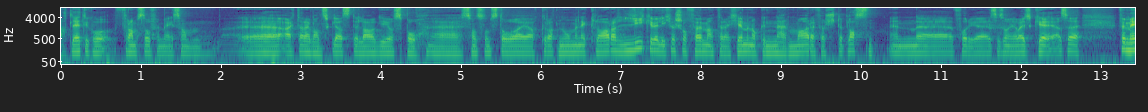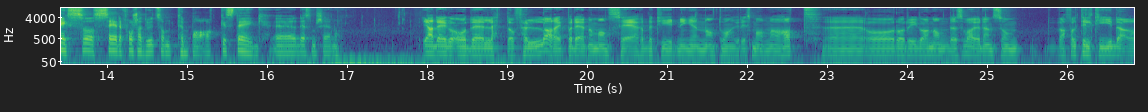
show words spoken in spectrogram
Atletico framstår for meg som Eh, et av de vanskeligste lagene å spå, eh, sånn som ståa er akkurat nå. Men jeg klarer likevel ikke å se for meg at de kommer noe nærmere førsteplassen enn eh, forrige sesong. Jeg vet ikke, altså, for meg så ser det fortsatt ut som tilbakesteg, det som skjer nå. Ja, det er, og det er lett å følge deg på det når man ser betydningen Antoine Griezmann har hatt. og Rodrigo Anandes var jo den som i hvert fall til tider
